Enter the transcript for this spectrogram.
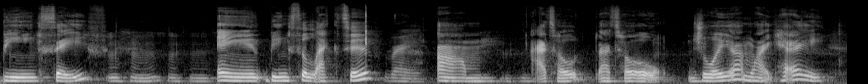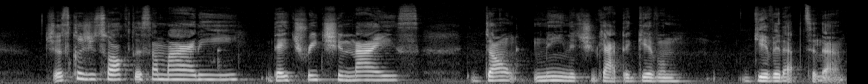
being safe and being selective Right. um i told i told joya i'm like hey just because you talk to somebody they treat you nice don't mean that you got to give them give it up to them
